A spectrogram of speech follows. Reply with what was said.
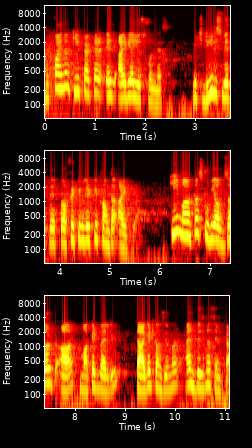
The final key factor is idea usefulness, which deals with the profitability from the idea. Key markers to be observed are market value, target consumer, and business impact.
